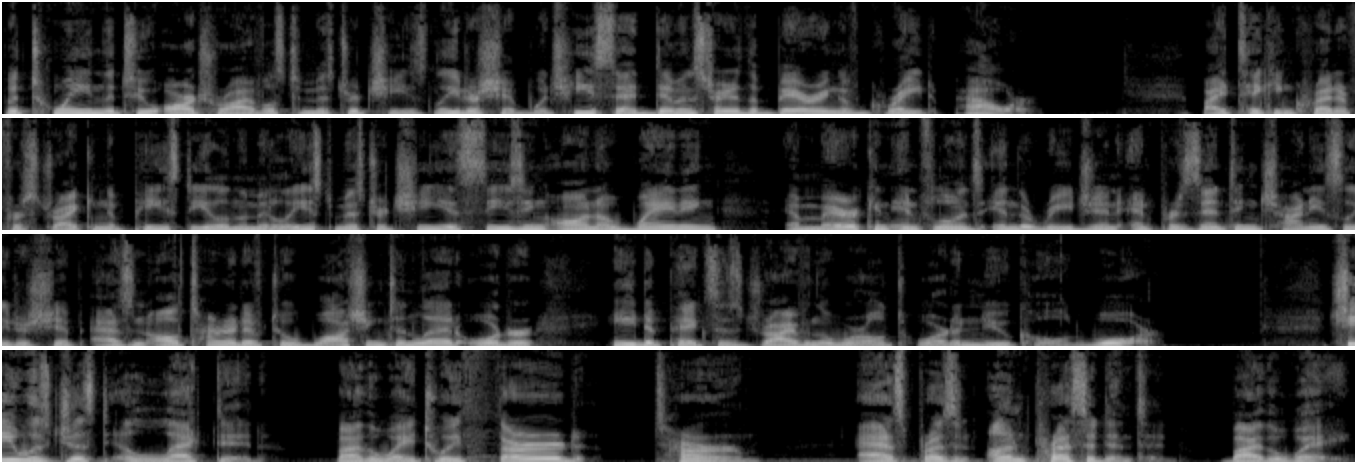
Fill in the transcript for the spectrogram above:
between the two arch rivals to Mr. Xi's leadership, which he said demonstrated the bearing of great power. By taking credit for striking a peace deal in the Middle East, Mr. Xi is seizing on a waning American influence in the region and presenting Chinese leadership as an alternative to Washington led order he depicts as driving the world toward a new Cold War. Xi was just elected, by the way, to a third term as president, unprecedented, by the way.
